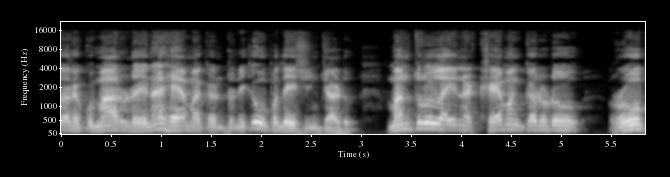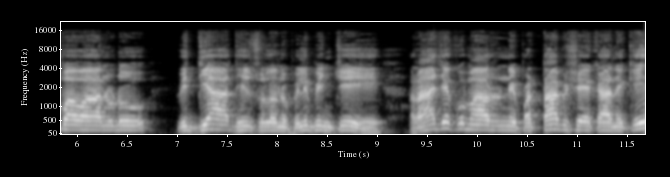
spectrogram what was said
తన కుమారుడైన హేమకంఠునికి ఉపదేశించాడు. మంత్రులైన క్షేమంకరుడు రూపవానుడు విద్యాధీశులను పిలిపించి రాజకుమారుణ్ణి పట్టాభిషేకానికి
